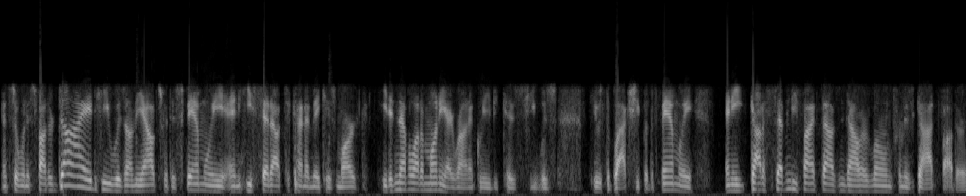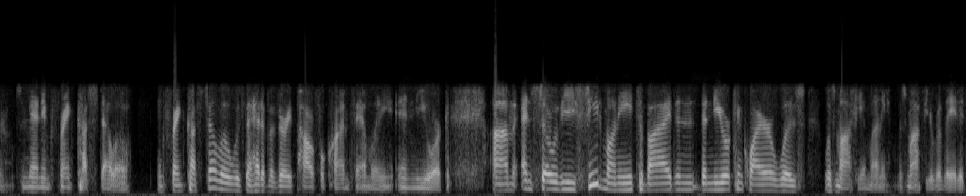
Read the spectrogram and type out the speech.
And so when his father died, he was on the outs with his family, and he set out to kind of make his mark. He didn't have a lot of money, ironically, because he was he was the black sheep of the family, and he got a seventy-five thousand dollar loan from his godfather, it was a man named Frank Costello. And Frank Costello was the head of a very powerful crime family in New York, um, and so the seed money to buy the, the New York Enquirer was was mafia money, was mafia related,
